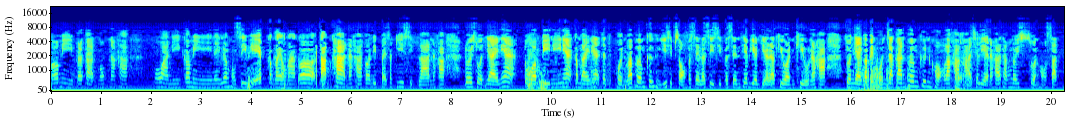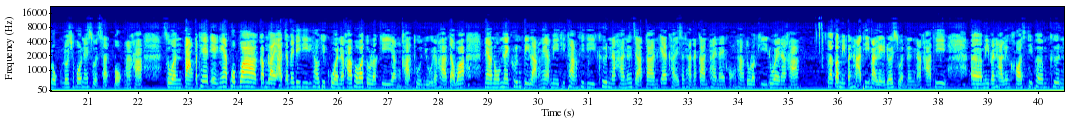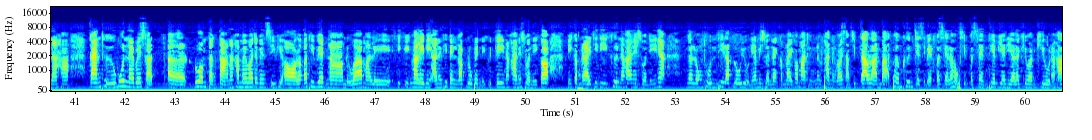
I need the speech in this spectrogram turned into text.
ก็มีประกาศงบนะคะ เมื่อวานนี้ก็มีในเรื่องของ CPF กำไรออกมาก็ตามคาดนะคะ ก็ดิบไปสัก 20 ล้านนะคะ โดยส่วนใหญ่เนี่ยตัวปีนี้เนี่ยกำไรเนี่ยจะผลว่าเพิ่มขึ้นถึง 22%และ 40%เทียบเยียร์เยียและ Q on Q นะคะ ส่วนใหญ่ก็เป็นผลจากการเพิ่มขึ้นของราคาขายเฉลี่ยนะคะ ทั้งในส่วนของสัตว์บก โดยเฉพาะในส่วนสัตว์บกนะคะ ส่วนต่างประเทศเองเนี่ยพบว่ากำไรอาจจะไม่ได้ดีเท่าที่ควรนะคะ เพราะว่าตุรกียังขาดทุนอยู่นะคะ แต่ว่าแนวโน้มในครึ่งปีหลังเนี่ยมีทิศทางที่ดีขึ้นนะคะ เนื่องจากการแก้ไขสถานการณ์ภายในของทางตุรกีด้วยนะคะ แล้วก็มีปัญหาที่มาเลด้วยส่วนหนึ่งนะคะ ที่มีปัญหาเรื่องคอสที่เพิ่มขึ้นนะคะ การถือหุ้นในบริษัทร่วมต่างๆนะคะไม่ว่าจะเป็น CPO แล้วก็ที่เวียดนามหรือว่ามาเลอีกอีกมาเลมีอันหนึงที่เป็นรับรู้เป็น Equity นะคะ ในส่วนนี้ก็มีกำไรที่ดีขึ้นนะคะ ในส่วนนี้เนี่ยเงินลงทุนที่รับรู้อยู่เนี่ยมีส่วนแบ่งกำไรเข้ามาถึง 1,139 ล้านบาท เพิ่มขึ้น 71%และ 60%เทียบเยียร์เยียและ Q on Q นะคะ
